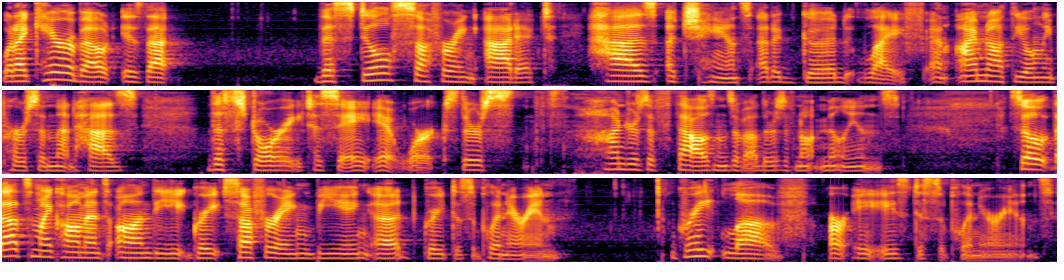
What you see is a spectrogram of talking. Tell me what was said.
What I care about is that the still suffering addict has a chance at a good life. And I'm not the only person that has the story to say it works. There's hundreds of thousands of others, if not millions. So that's my comments on the great suffering being a great disciplinarian. Great love are AA's disciplinarians.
